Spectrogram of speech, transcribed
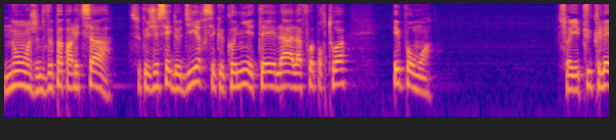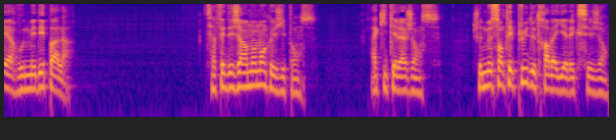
Non, je ne veux pas parler de ça. Ce que j'essaye de dire, c'est que Connie était là à la fois pour toi et pour moi. Soyez plus clair, vous ne m'aidez pas là. Ça fait déjà un moment que j'y pense. À quitter l'agence. Je ne me sentais plus de travailler avec ces gens.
